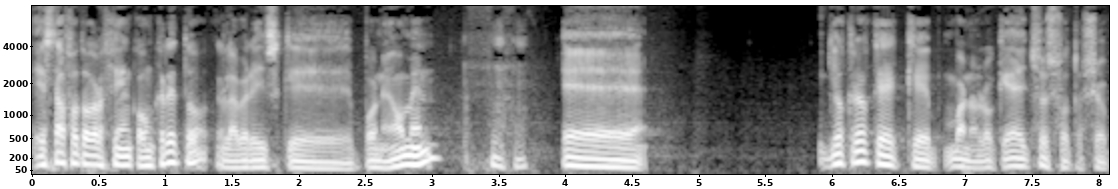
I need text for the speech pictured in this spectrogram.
esta fotografía en concreto, que la veréis que pone Omen, eh, yo creo que, que, bueno, lo que ha hecho es Photoshop,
